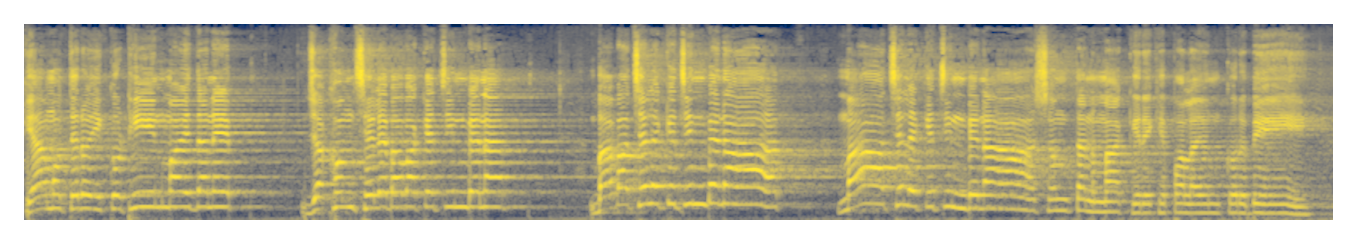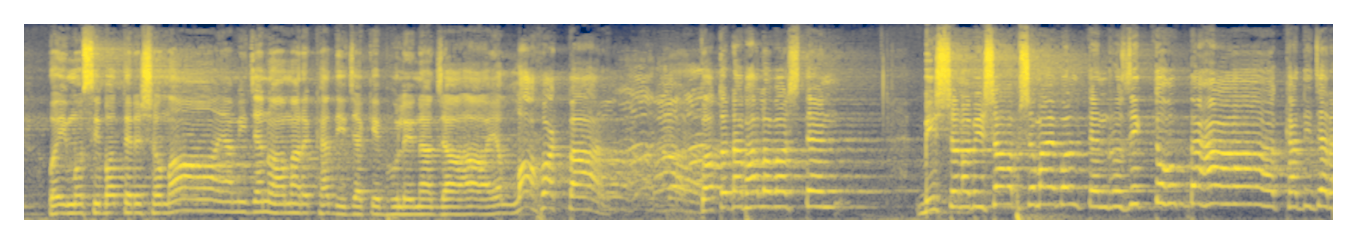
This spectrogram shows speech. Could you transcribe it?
কেয়ামতের ওই কঠিন ময়দানে যখন ছেলে বাবাকে চিনবে না, বাবা ছেলেকে চিনবে না, মা ছেলেকে চিনবে না, সন্তান মাকে রেখে পলায়ন করবে। ওই মুসিবতের সময় আমি যেন আমার খাদিজাকে ভুলে না যাই। আল্লাহ আকবার। কতটা ভালোবাসতেন। বিশ্বনবী সব সময় বলতেন, রুজিক তো খাদিজার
